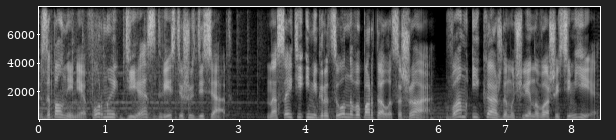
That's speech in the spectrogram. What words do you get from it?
Заполнение формы DS-260. На сайте иммиграционного портала США вам и каждому члену вашей семьи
